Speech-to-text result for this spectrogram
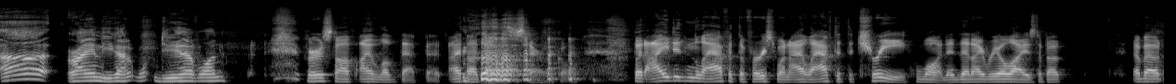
Uh, Ryan, you got? Do you have one? First off, I love that bit. I thought that was hysterical. But I didn't laugh at the first one. I laughed at the tree one, and then I realized about about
